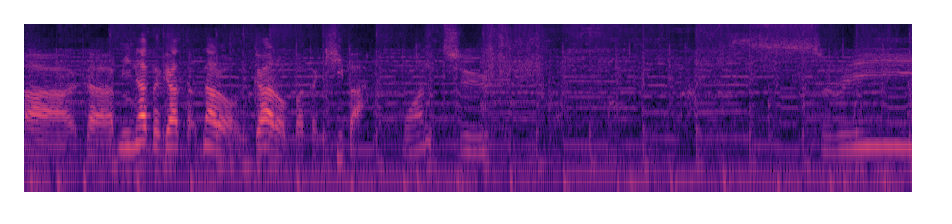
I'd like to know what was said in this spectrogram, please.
Uh, the, I mean, not the Gato, not Garo, but the Kiba. One, two, three,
